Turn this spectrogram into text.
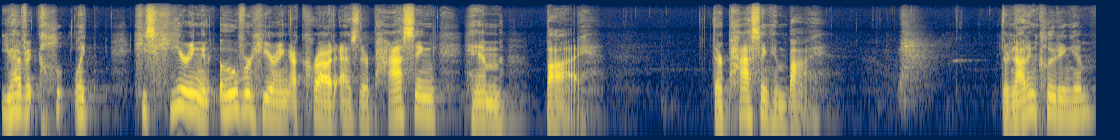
you have it cl- like he's hearing and overhearing a crowd as they're passing him by. They're passing him by. They're not including him,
